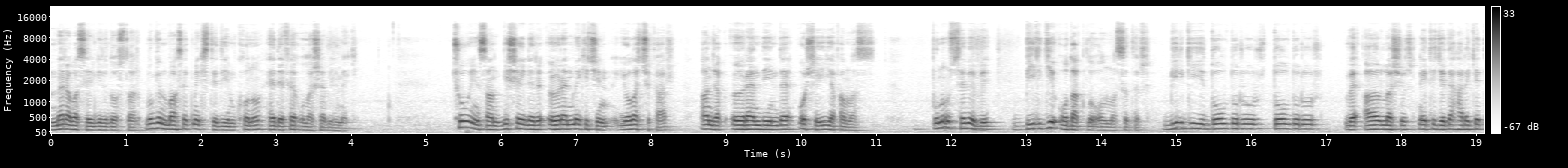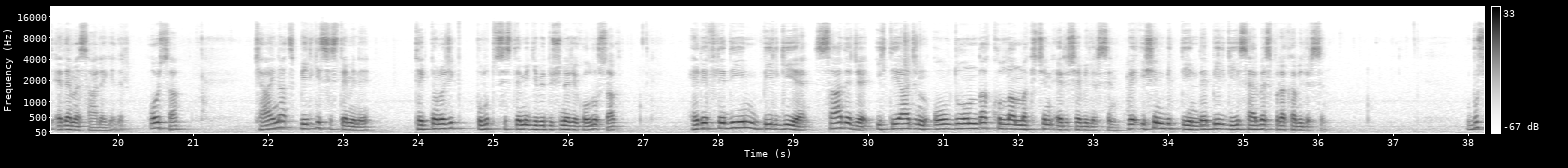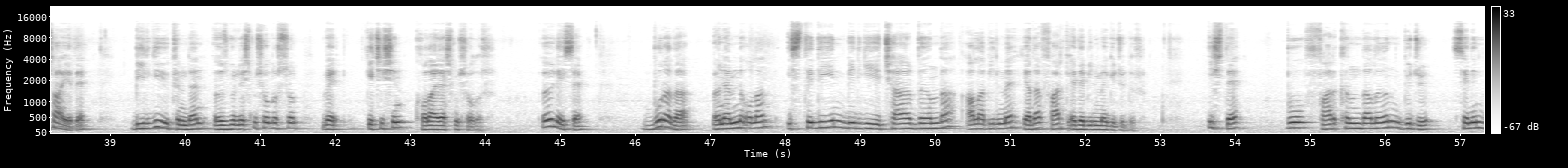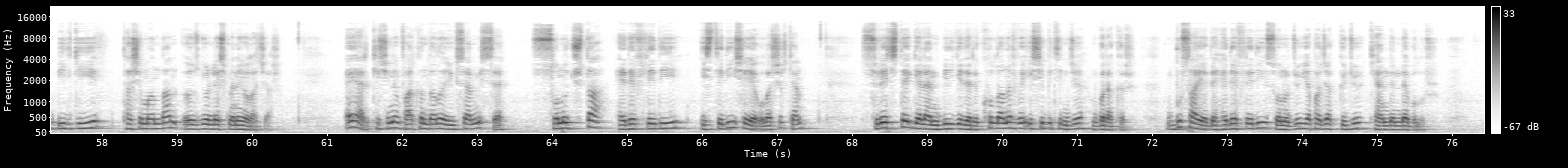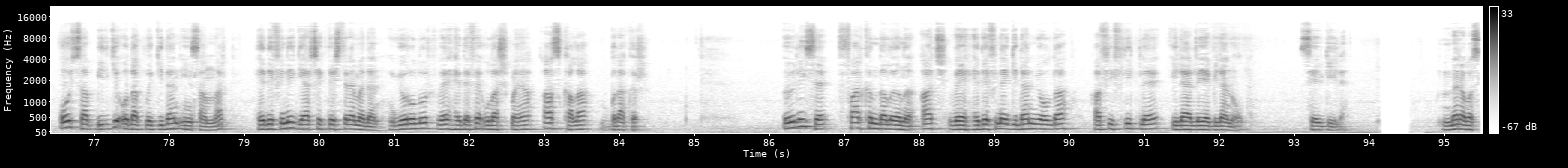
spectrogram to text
Merhaba sevgili dostlar. Bugün bahsetmek istediğim konu hedefe ulaşabilmek. Çoğu insan bir şeyleri öğrenmek için yola çıkar ancak öğrendiğinde o şeyi yapamaz. Bunun sebebi bilgi odaklı olmasıdır. Bilgiyi doldurur, doldurur ve ağırlaşır, neticede hareket edemez hale gelir. Oysa kainat bilgi sistemini teknolojik bulut sistemi gibi düşünecek olursak hedeflediğin bilgiye sadece ihtiyacın olduğunda kullanmak için erişebilirsin ve işin bittiğinde bilgiyi serbest bırakabilirsin. Bu sayede bilgi yükünden özgürleşmiş olursun ve geçişin kolaylaşmış olur. Öyleyse burada önemli olan istediğin bilgiyi çağırdığında alabilme ya da fark edebilme gücüdür. İşte bu farkındalığın gücü senin bilgiyi taşımandan özgürleşmene yol açar. Eğer kişinin farkındalığı yükselmişse sonuçta hedeflediği, istediği şeye ulaşırken süreçte gelen bilgileri kullanır ve işi bitince bırakır. Bu sayede hedeflediği sonucu yapacak gücü kendinde bulur. Oysa bilgi odaklı giden insanlar hedefini gerçekleştiremeden yorulur ve hedefe ulaşmaya az kala bırakır. Öyleyse farkındalığını aç ve hedefine giden yolda hafiflikle ilerleyebilen ol. Sevgiyle. Merhaba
